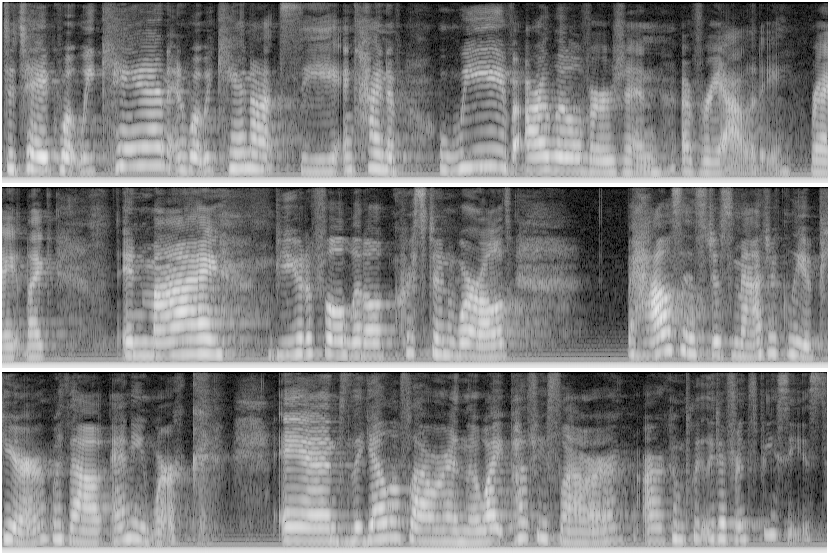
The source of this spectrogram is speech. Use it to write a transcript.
to take what we can and what we cannot see and kind of weave our little version of reality, right? Like in my beautiful little Christian world, houses just magically appear without any work, and the yellow flower and the white puffy flower are completely different species.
